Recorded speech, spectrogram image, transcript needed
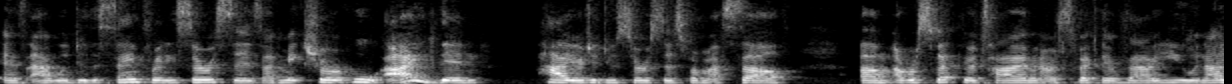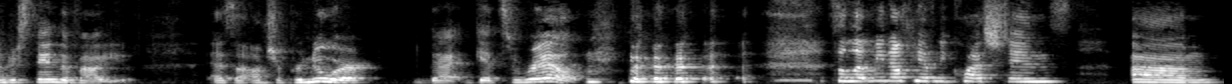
as I would do the same for any services. I make sure who I then hire to do services for myself, um, I respect their time and I respect their value and I understand the value. As an entrepreneur, that gets real. so let me know if you have any questions. Um,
